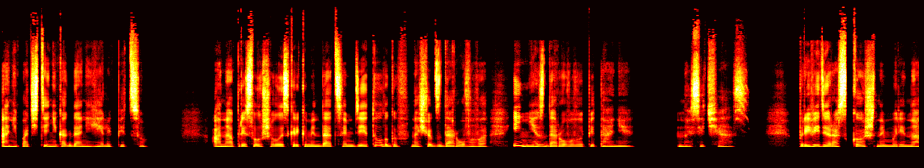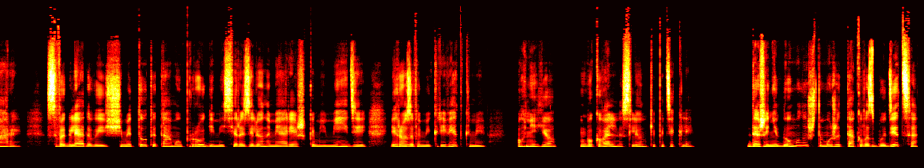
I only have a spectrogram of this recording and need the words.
Они почти никогда не ели пиццу. Она прислушивалась к рекомендациям диетологов насчет здорового и нездорового питания. Но сейчас при виде роскошной маринары с выглядывающими тут и там упругими серо-зелёными орешками мидий и розовыми креветками у неё буквально слюнки потекли. Даже не думала, что может так возбудиться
